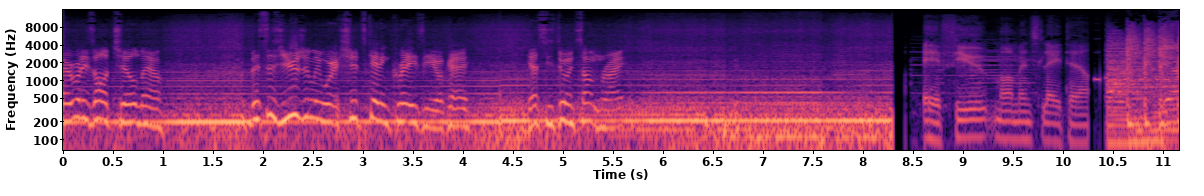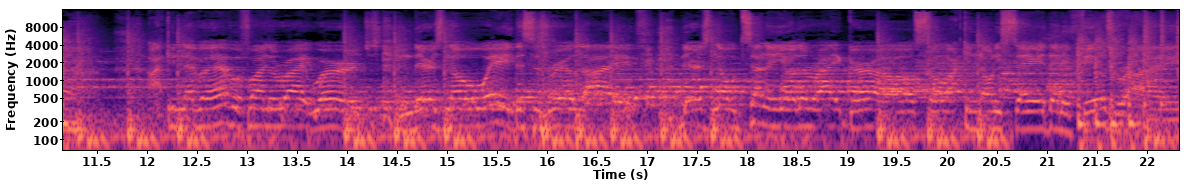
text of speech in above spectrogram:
Everybody's all chill now. This is usually where shit's getting crazy, okay? Guess he's doing something right. A few moments later. Yeah. I can never ever find the right words. And there's no way this is real life. There's no telling you're the right girl. So I can only say that it feels right.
